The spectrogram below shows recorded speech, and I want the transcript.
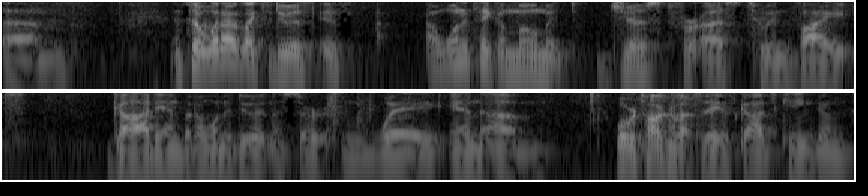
Um, and so what I would like to do is is I want to take a moment just for us to invite God in, but I want to do it in a certain way. And um, what we're talking about today is God's kingdom,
